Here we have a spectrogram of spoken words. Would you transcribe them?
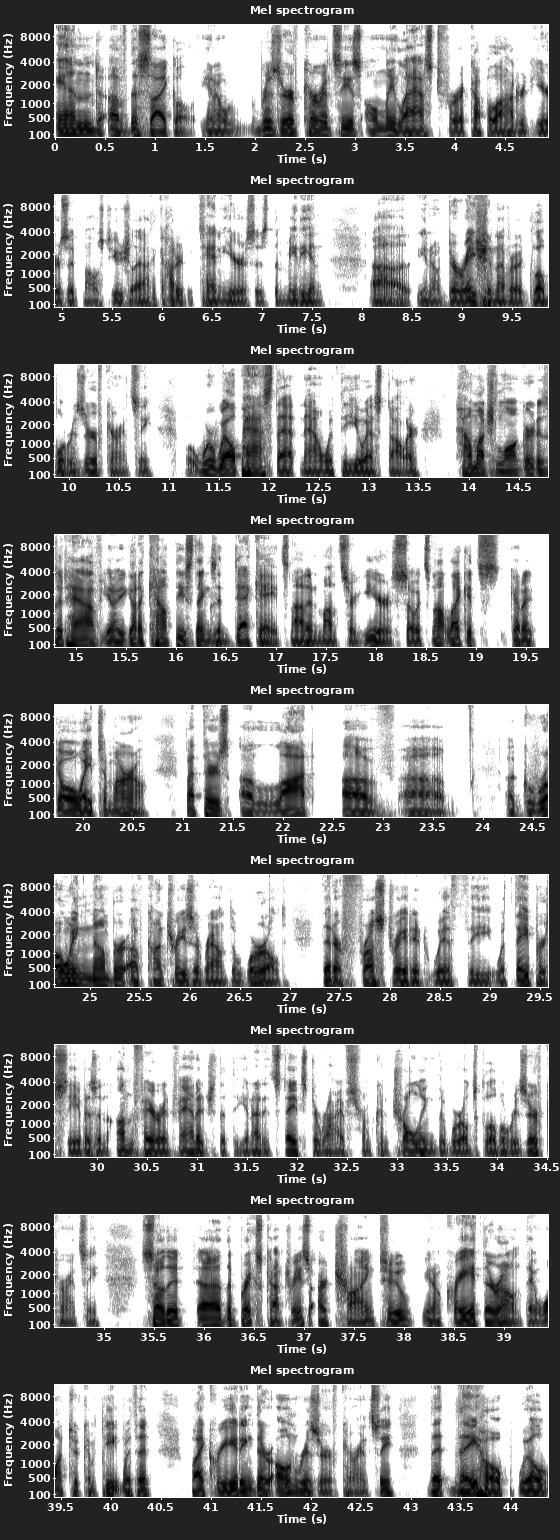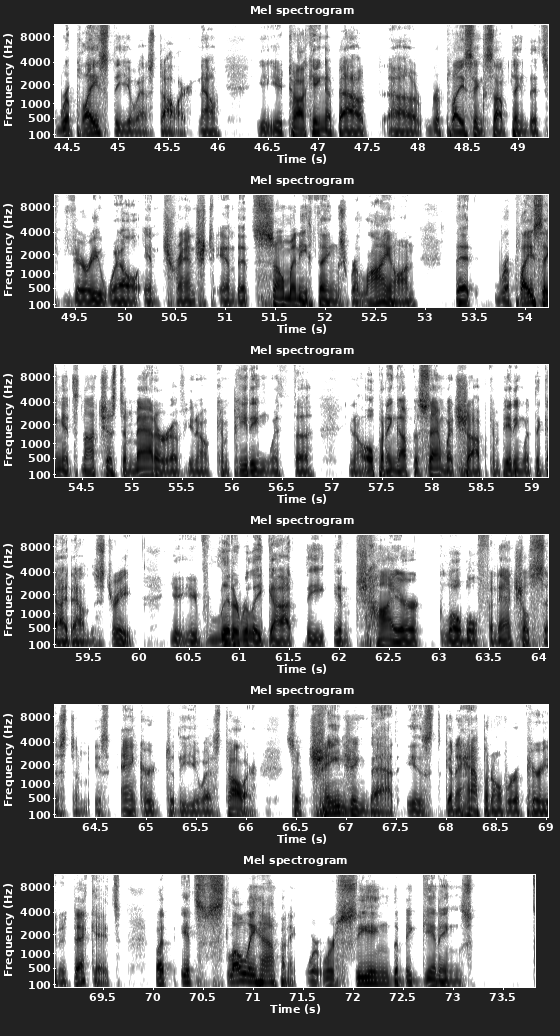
end of the cycle. You know, reserve currencies only last for a couple of hundred years at most. Usually, I think 110 years is the median uh, you know duration of a global reserve currency. We're well past that now with the U.S. dollar. How much longer does it have? You know, you got to count these things in decades, not in months or years. So it's not like it's going to go away tomorrow. But there's a lot of uh, a growing number of countries around the world that are frustrated with the what they perceive as an unfair advantage that the United States derives from controlling the world's global reserve currency, so that uh, the BRICS countries are trying to you know create their own. They want to compete with it by creating their own reserve currency that they hope will replace the U.S. dollar. Now, you're talking about uh, replacing something that's very well entrenched and that so many things rely on that replacing it's not just a matter of you know competing with the you know opening up a sandwich shop competing with the guy down the street. You, have literally got the entire global financial system is anchored to the us dollar. So changing that is going to happen over a period of decades but it's slowly happening. We're, we're seeing the beginnings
